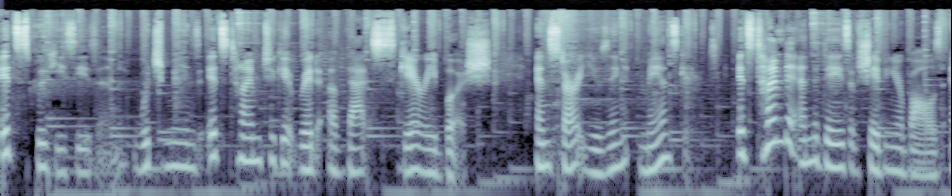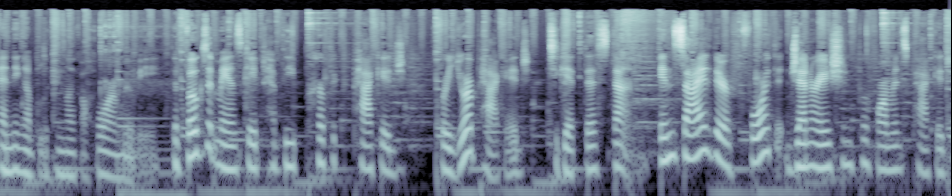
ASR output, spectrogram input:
It's spooky season, which means it's time to get rid of that scary bush and start using Manscaped. It's time to end the days of shaving your balls ending up looking like a horror movie. The folks at Manscaped have the perfect package for your package to get this done. Inside their fourth generation performance package,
